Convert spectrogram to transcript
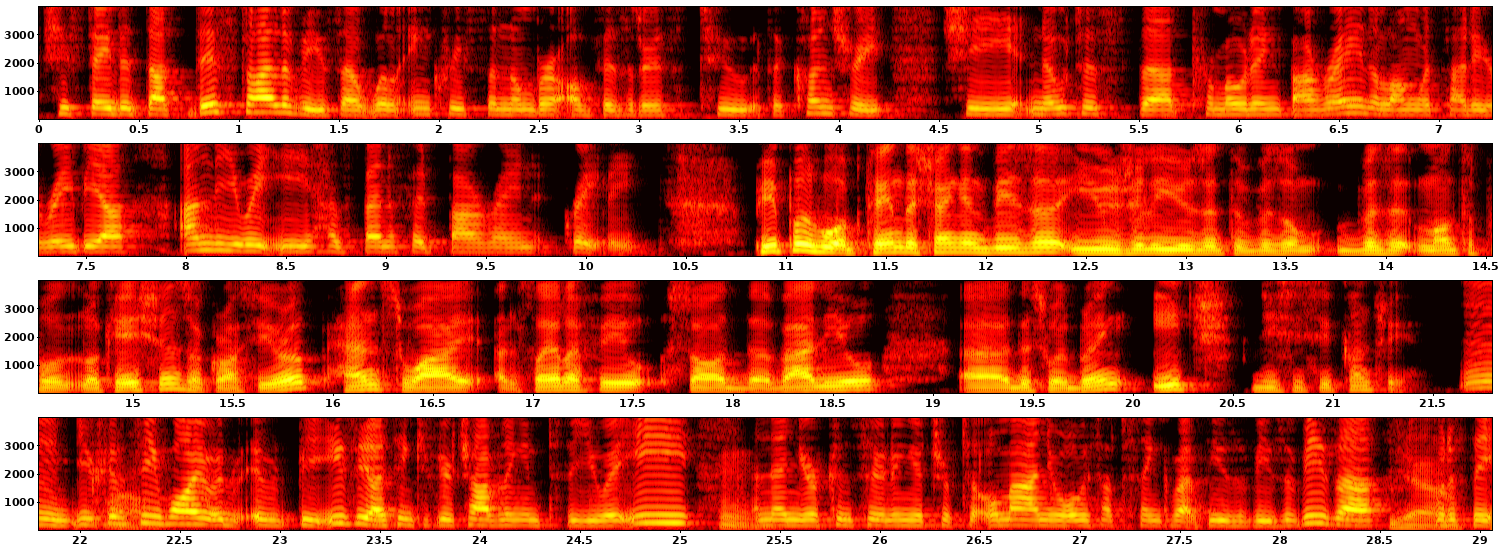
She stated that this style of visa will increase the number of visitors to the country. She noticed that promoting Bahrain along with Saudi Arabia and the UAE has benefited Bahrain greatly. People who obtain the Schengen visa usually use it to visit, visit multiple locations across Europe, hence why Al Sayrafi saw the value uh, this will bring each GCC country. Mm, you can see why it would, it would be easy. I think if you're traveling into the UAE Hmm. and then you're considering a trip to Oman, you always have to think about visa, visa, visa. Yeah. But if they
